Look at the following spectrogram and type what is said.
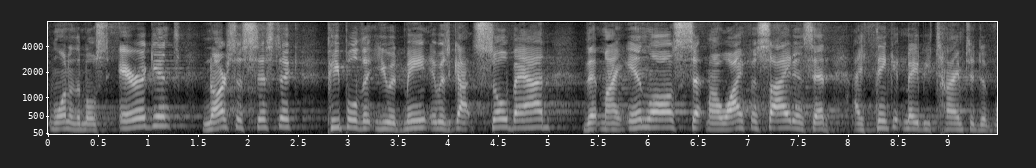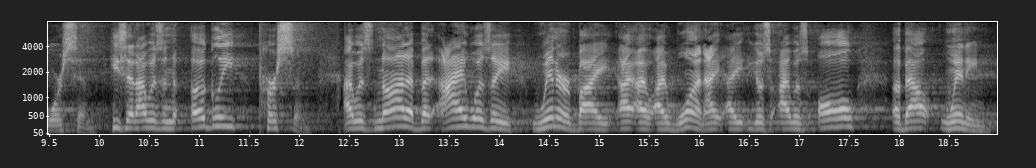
one of the most arrogant, narcissistic people that you would meet. It was got so bad that my in laws set my wife aside and said, I think it may be time to divorce him. He said, I was an ugly person. I was not a, but I was a winner by, I, I, I won. I, I, he goes, I was all about winning.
